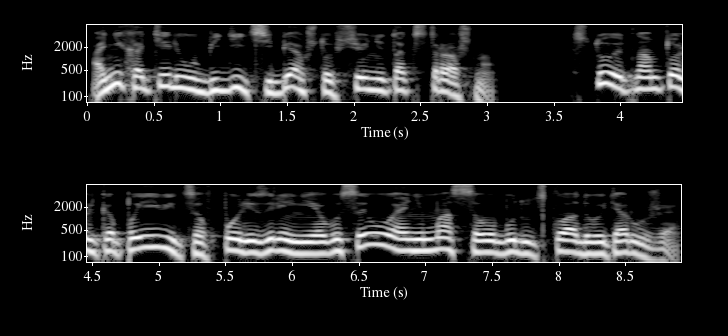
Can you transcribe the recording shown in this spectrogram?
Они хотели убедить себя, что все не так страшно. Стоит нам только появиться в поле зрения ВСУ, и они массово будут складывать оружие.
